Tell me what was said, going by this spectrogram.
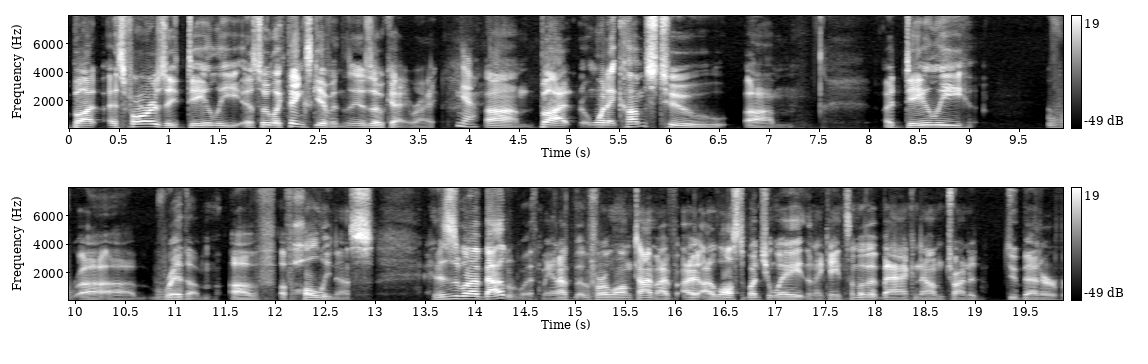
But as far as a daily, so like Thanksgiving is okay, right? Yeah. Um, but when it comes to um, a daily uh, uh, rhythm of of holiness, and this is what I've battled with, man. I've for a long time. I've I, I lost a bunch of weight, then I gained some of it back, and now I'm trying to do better.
